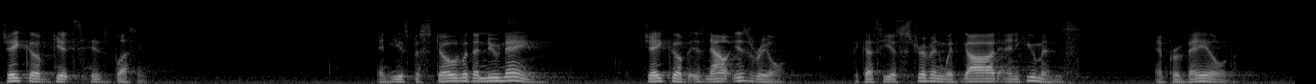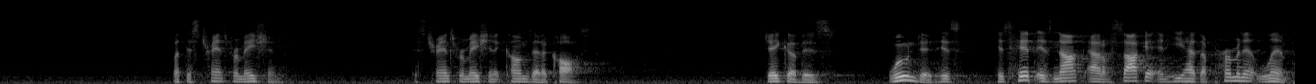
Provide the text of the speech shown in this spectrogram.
Jacob gets his blessing. And he is bestowed with a new name. Jacob is now Israel because he has striven with God and humans and prevailed. But this transformation, this transformation, it comes at a cost. Jacob is wounded. His, his hip is knocked out of socket and he has a permanent limp.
